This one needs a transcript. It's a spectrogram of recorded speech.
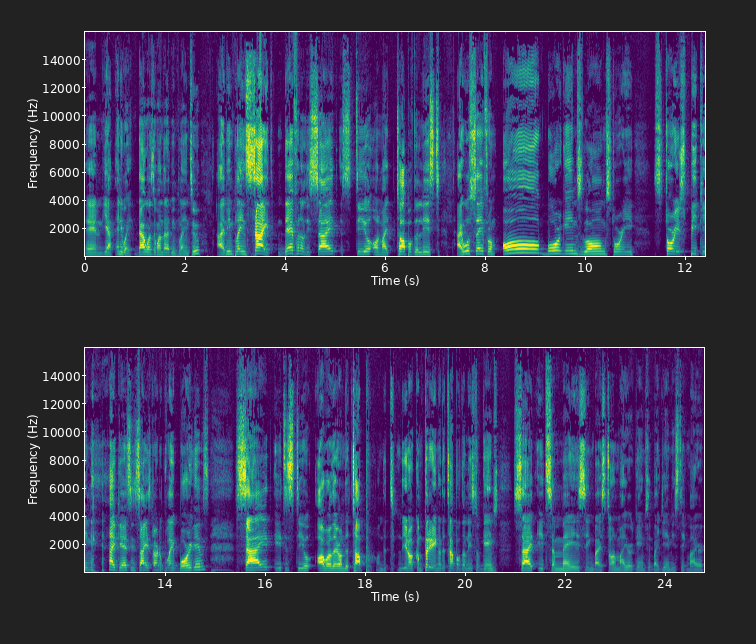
And yeah, anyway, that was the one that I've been playing too. I've been playing Scythe. Definitely Scythe still on my top of the list. I will say from all board games, long story, story speaking, I guess, since I started to play board games, Scythe it is still over there on the top, on the you know competing on the top of the list of games. Scythe it's amazing by Stonemaier Games and by Jamie Stegmaier.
